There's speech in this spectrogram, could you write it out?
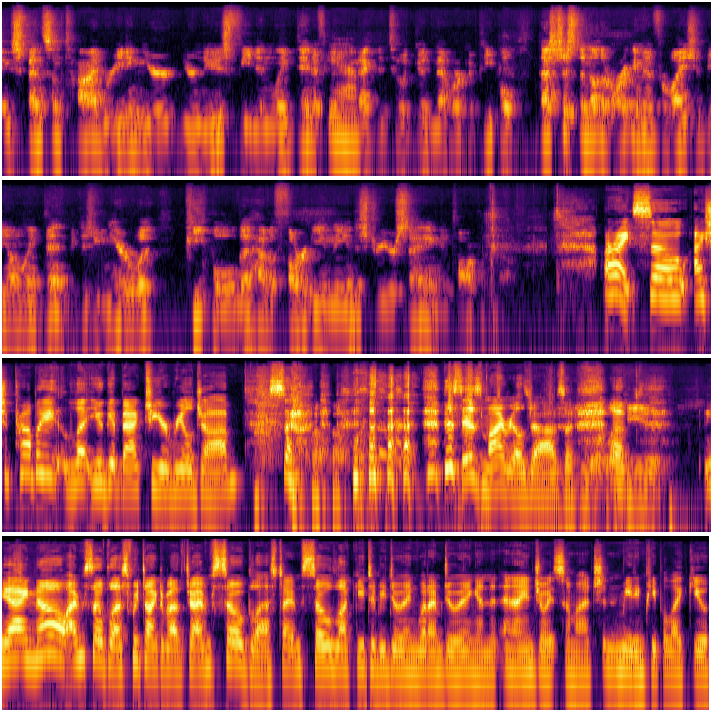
And spend some time reading your your news feed in LinkedIn if you're yeah. connected to a good network of people. That's just another argument for why you should be on LinkedIn because you can hear what people that have authority in the industry are saying and talking about. All right, so I should probably let you get back to your real job. So this is my real job. So, yeah, lucky um. Yeah, I know. I'm so blessed. We talked about it. I'm so blessed. I'm so lucky to be doing what I'm doing, and, and I enjoy it so much and meeting people like you.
